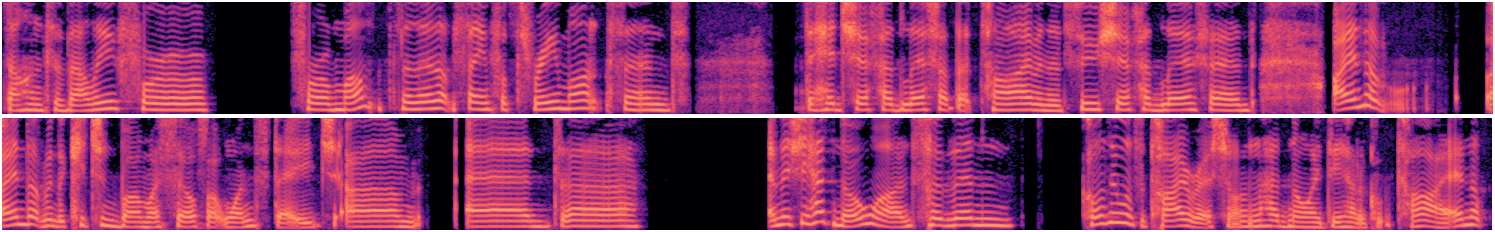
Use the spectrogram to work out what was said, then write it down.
the Hunter Valley for for a month and ended up staying for three months. And the head chef had left at that time, and the sous chef had left, and I ended up I ended up in the kitchen by myself at one stage. Um, and uh, and then she had no one. So then, because it was a Thai restaurant, I had no idea how to cook Thai. I ended up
